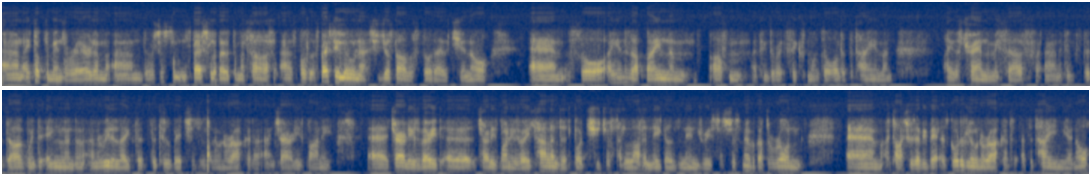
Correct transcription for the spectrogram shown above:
And I took them in to rear them, and there was just something special about them. I thought, I suppose, especially Luna, she just always stood out, you know. Um, so I ended up buying them off them. I think they were about six months old at the time, and I was training myself. And I think the dog went to England, and, and I really liked the, the two bitches, Luna Rocket and Charlie's Bonnie. Uh, Charlie was very, uh, Charlie's Bonnie was very talented, but she just had a lot of niggles and injuries, so she just never got to run. Um, I thought she was every bit as good as Luna Rocket at the time, you know.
